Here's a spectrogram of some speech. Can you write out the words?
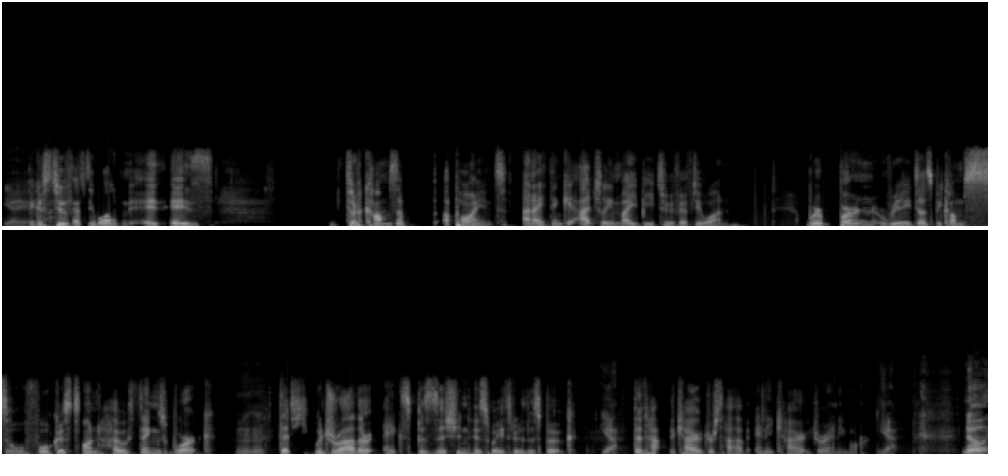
yeah, yeah, because 251 is, is there comes a, a point and i think it actually might be 251 where byrne really does become so focused on how things work Mhm. that he would rather exposition his way through this book yeah. than have the characters have any character anymore Yeah. No,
